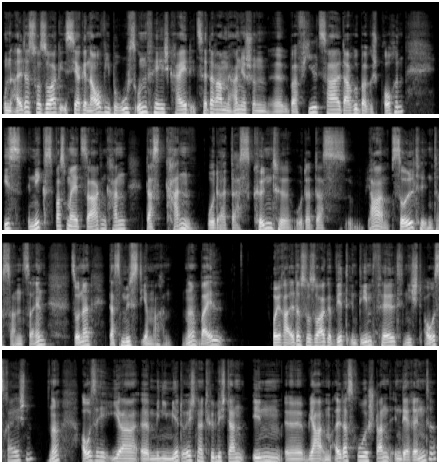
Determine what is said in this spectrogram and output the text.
Und Altersvorsorge ist ja genau wie Berufsunfähigkeit etc. Wir haben ja schon äh, über Vielzahl darüber gesprochen. Ist nichts, was man jetzt sagen kann, das kann oder das könnte oder das ja sollte interessant sein, sondern das müsst ihr machen, ne? weil eure Altersvorsorge wird in dem Feld nicht ausreichen, ne? außer ihr äh, minimiert euch natürlich dann in, äh, ja, im Altersruhestand in der Rente,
